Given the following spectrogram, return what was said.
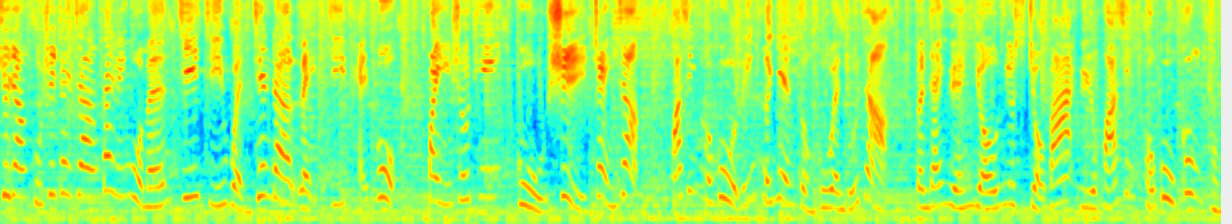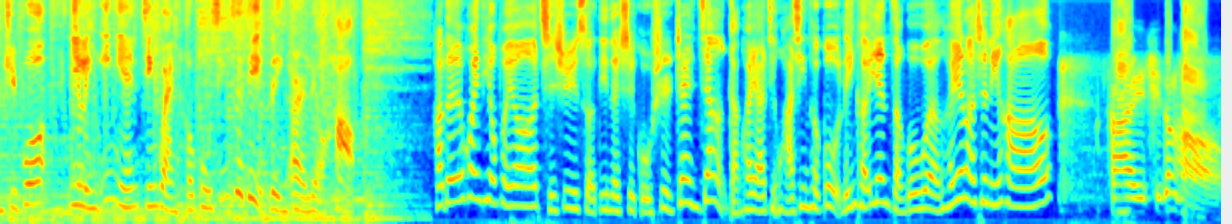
就让股市战将带领我们积极稳健的累积财富。欢迎收听《股市战将》，华信投顾林和燕总顾问主讲。本单元由 News 九八与华信投顾共同直播。一零一年经管投顾新字第零二六号。好的，欢迎听众朋友持续锁定的是股市战将，赶快邀请华信投顾林和燕总顾问何燕老师，您好。嗨，齐正好，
